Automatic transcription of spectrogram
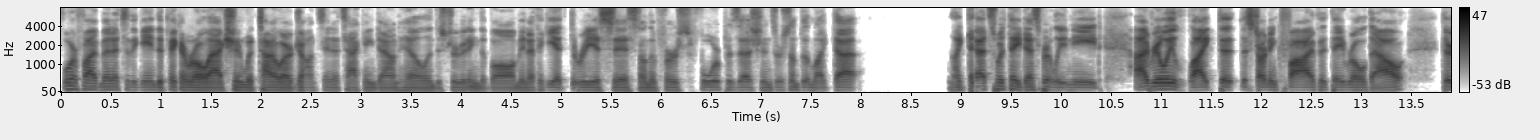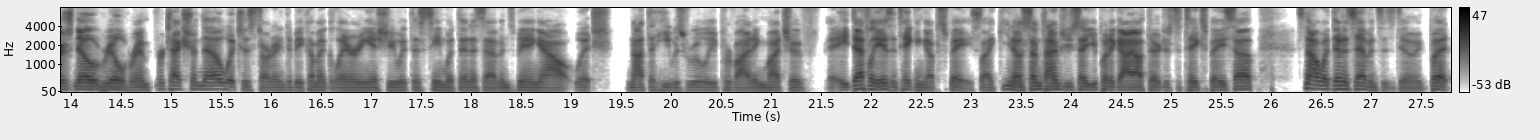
four or five minutes of the game, the pick and roll action with Ty-Laur Johnson attacking downhill and distributing mm-hmm. the ball. I mean, I think he had three assists on the first four possessions or something like that. Like that's what they desperately need. I really like the the starting five that they rolled out. There's no real rim protection though, which is starting to become a glaring issue with this team with Dennis Evans being out, which not that he was really providing much of he definitely isn't taking up space. Like, you know, sometimes you say you put a guy out there just to take space up. It's not what Dennis Evans is doing, but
